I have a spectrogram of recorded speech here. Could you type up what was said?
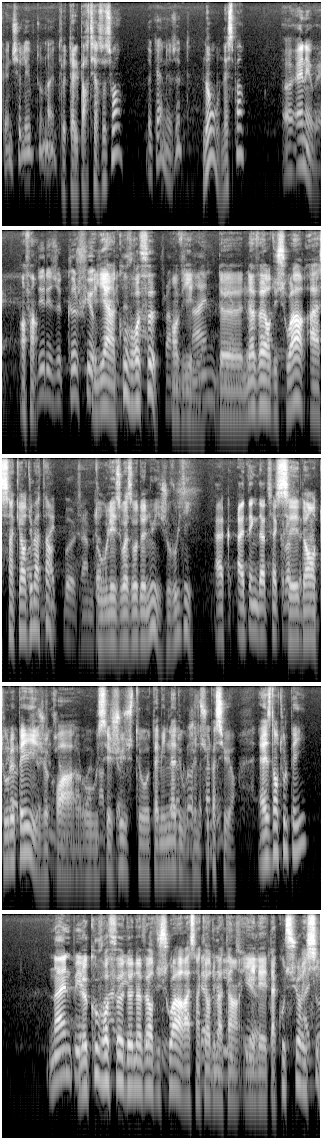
Peut-elle partir ce soir? Non, n'est-ce pas? Uh, Enfin, il y a un couvre-feu en ville, de 9 heures du soir à 5 heures du matin. Tous les oiseaux de nuit, je vous le dis. C'est dans tout le pays, je crois, ou c'est juste au Tamil Nadu, je ne suis pas sûr. Est-ce dans tout le pays? Le couvre-feu de 9 heures du soir à 5 heures du matin, il est à coup sûr ici.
